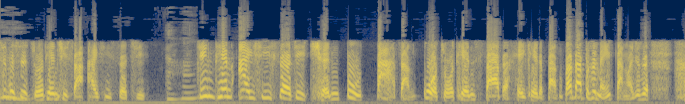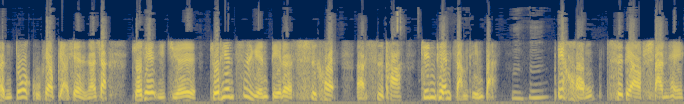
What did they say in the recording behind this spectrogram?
是不是昨天去杀 IC 设计？今天 IC 设计全部大涨过昨天杀的黑 K 的棒，那那不是每一档啊，就是很多股票表现很强。像昨天你觉得昨天智源跌了四块啊四趴，今天涨停板。嗯哼，一红吃掉三黑，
